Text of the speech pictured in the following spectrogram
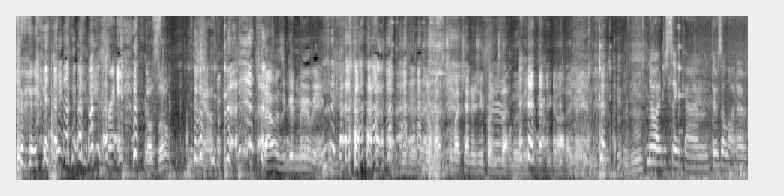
for for ants. Those little. Yeah. That was a good movie. there was too much energy put into that movie for what we got. I think. No, I just think um, there's a lot of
